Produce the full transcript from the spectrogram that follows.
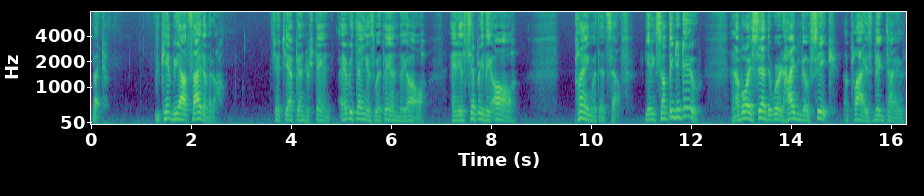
But you can't be outside of it all. So you have to understand everything is within the all, and is simply the all playing with itself, getting something to do. And I've always said the word hide and go seek applies big time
